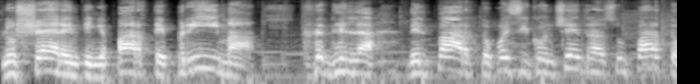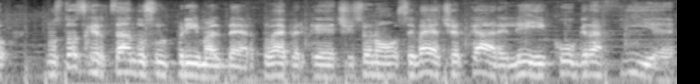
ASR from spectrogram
lo sharenting parte prima della, del parto, poi si concentra sul parto. Non sto scherzando sul prima, Alberto, eh, perché ci sono, se vai a cercare le ecografie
